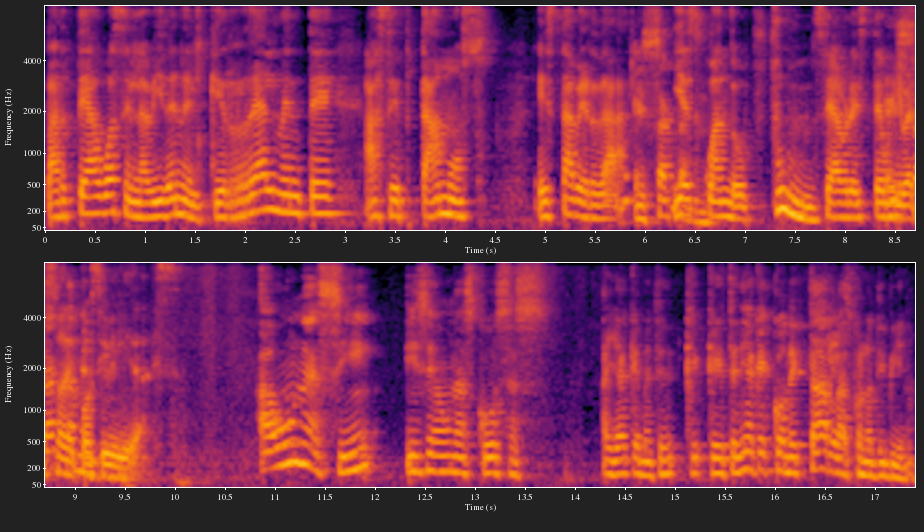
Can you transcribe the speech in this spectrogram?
parteaguas en la vida en el que realmente aceptamos esta verdad y es cuando ¡pum! se abre este universo de posibilidades. Aún así hice unas cosas allá que, que, tenía que conectarlas con lo divino.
